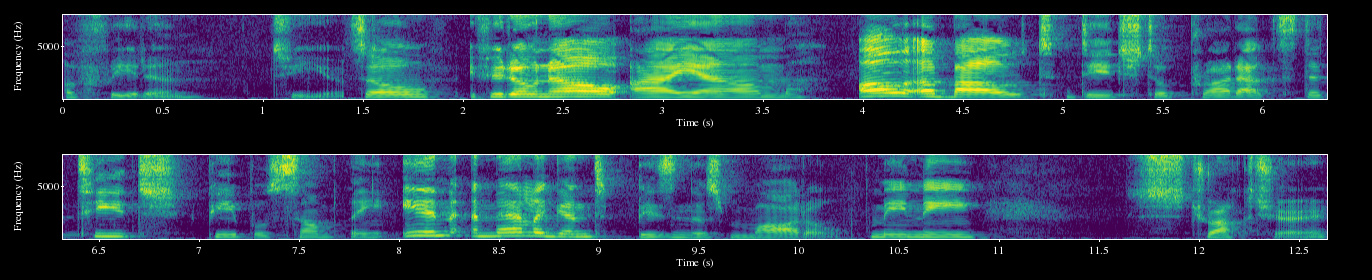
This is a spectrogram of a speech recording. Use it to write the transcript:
of freedom to you. So, if you don't know, I am all about digital products that teach people something in an elegant business model, meaning structure.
